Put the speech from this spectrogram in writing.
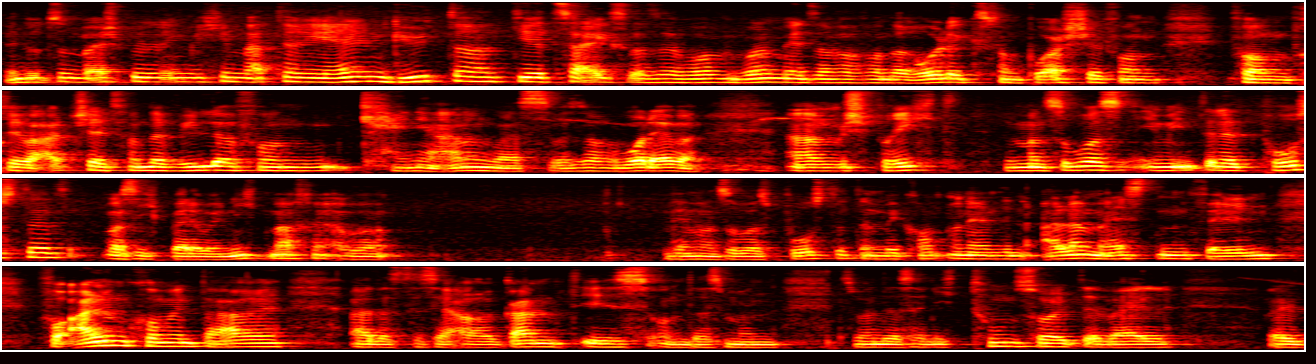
wenn du zum Beispiel irgendwelche materiellen Güter dir zeigst, also wollen wir jetzt einfach von der Rolex, von Porsche, von, vom Privatjet, von der Villa, von keine Ahnung was, also whatever, ähm, spricht, wenn man sowas im Internet postet, was ich by the way nicht mache, aber wenn man sowas postet, dann bekommt man ja in den allermeisten Fällen vor allem Kommentare, äh, dass das ja arrogant ist und dass man, dass man das ja nicht tun sollte, weil, weil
